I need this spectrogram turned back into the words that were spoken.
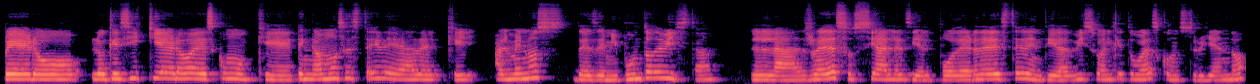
Pero lo que sí quiero es como que tengamos esta idea de que, al menos desde mi punto de vista, las redes sociales y el poder de esta identidad visual que tú vas construyendo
